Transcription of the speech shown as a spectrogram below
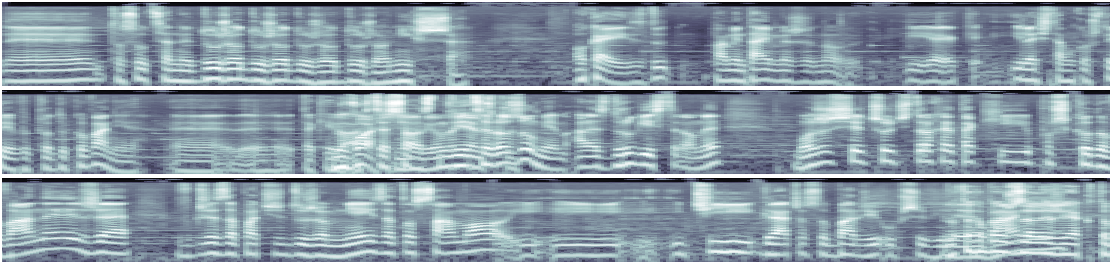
y, to są ceny dużo, dużo, dużo, dużo niższe. Okej, okay, pamiętajmy, że no, jak, ileś tam kosztuje wyprodukowanie e, e, takiego no właśnie, akcesorium, no więc rozumiem, ale z drugiej strony możesz się czuć trochę taki poszkodowany, że w grze zapłacisz dużo mniej za to samo i, i, i ci gracze są bardziej uprzywilejowani. No to chyba już zależy jak to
